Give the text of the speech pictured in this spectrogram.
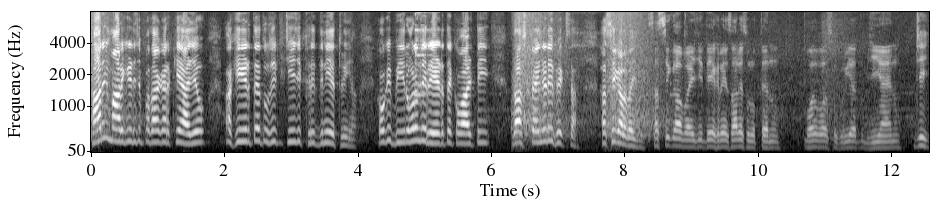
ਸਾਰੀ ਮਾਰਕੀਟ 'ਚ ਪਤਾ ਕਰਕੇ ਆ ਜਿਓ। ਅਖੀਰ ਤੇ ਤੁਸੀਂ ਚੀਜ਼ ਖਰੀਦਣੀ ਇੱਥੋਂ ਹੀ ਆ। ਕਿਉਂਕਿ ਵੀਰ ਹੋਰਾਂ ਦੀ ਰੇਟ ਤੇ ਕੁਆਲਿਟੀ ਦਾ ਸਟੈਂਡਰਡ ਹੀ ਫਿਕਸ ਆ। ਸਤਿ ਸ਼੍ਰੀ ਅਕਾਲ ਬਾਈ ਜੀ। ਸਤਿ ਸ਼੍ਰੀ ਅਕਾਲ ਬਾਈ ਜੀ ਦੇਖ ਰਹੇ ਸਾਰੇ ਸਰੋਤਿਆਂ ਨੂੰ। ਬਹੁਤ ਬਹੁਤ ਸ਼ੁਕਰੀਆ ਜੀ ਆਇਆਂ ਨੂੰ। ਜੀ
